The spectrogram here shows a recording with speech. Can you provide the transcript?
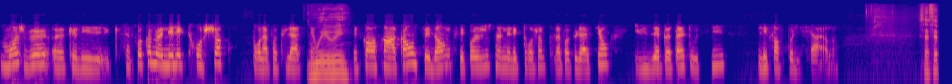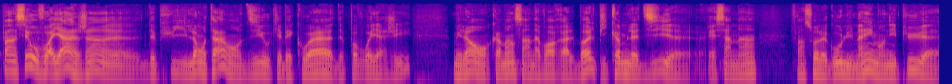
moi je veux euh, que les que ça soit comme un électrochoc pour la population. Oui, oui. Et ce qu'on se rend compte, c'est donc c'est pas juste un électrochoc pour la population, il visait peut-être aussi les forces policières. là. Ça fait penser au voyage. Hein? Euh, depuis longtemps, on dit aux Québécois de ne pas voyager. Mais là, on commence à en avoir ras-le-bol. Puis comme l'a dit euh, récemment François Legault lui-même, on n'est plus euh,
